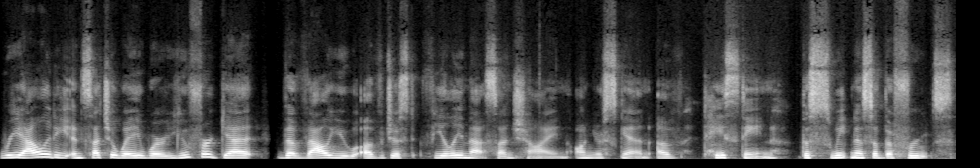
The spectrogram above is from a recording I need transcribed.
reality in such a way where you forget the value of just feeling that sunshine on your skin, of tasting the sweetness of the fruits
